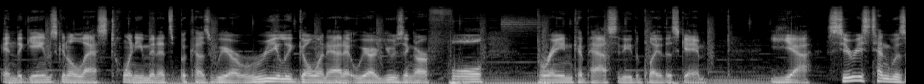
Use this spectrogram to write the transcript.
and the game's gonna last 20 minutes because we are really going at it. We are using our full brain capacity to play this game. Yeah, Series 10 was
